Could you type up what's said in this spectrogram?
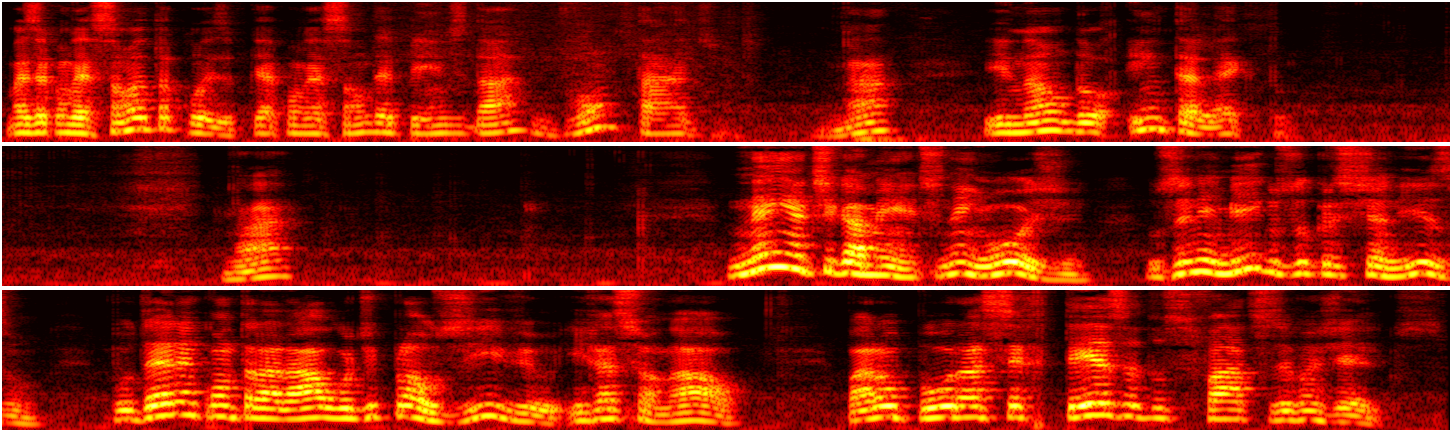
Mas a conversão é outra coisa, porque a conversão depende da vontade né? e não do intelecto. Né? Nem antigamente, nem hoje, os inimigos do cristianismo puderam encontrar algo de plausível e racional para opor à certeza dos fatos evangélicos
